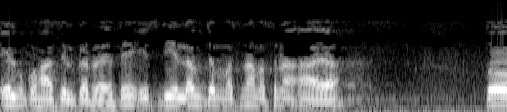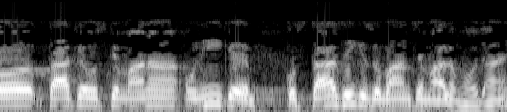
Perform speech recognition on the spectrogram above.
علم کو حاصل کر رہے تھے، اس لیے لفظ جب مسنا مسنا آیا تو تاکہ اس کے معنی انہی کے استاذ ہی کی زبان سے معلوم ہو جائیں،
